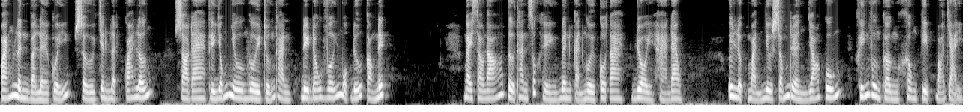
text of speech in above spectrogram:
Oán linh và lệ quỷ sự chênh lệch quá lớn, so ra thì giống như người trưởng thành đi đấu với một đứa con nít. Ngay sau đó tự thanh xuất hiện bên cạnh người cô ta rồi hạ đao. Uy lực mạnh như sóng rền gió cuốn khiến Vương Cần không kịp bỏ chạy.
